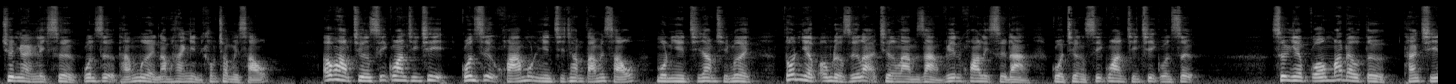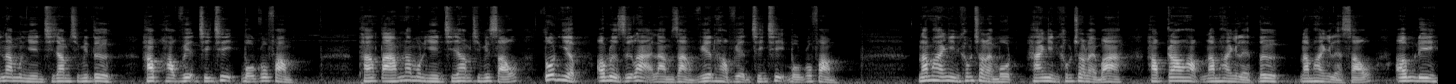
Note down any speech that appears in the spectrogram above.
chuyên ngành lịch sử quân sự tháng 10 năm 2016. Ông học trường sĩ quan chính trị, quân sự khóa 1986-1990. Tốt nghiệp ông được giữ lại trường làm giảng viên khoa lịch sử đảng của trường sĩ quan chính trị quân sự. Sự nghiệp của ông bắt đầu từ tháng 9 năm 1994, học Học viện Chính trị Bộ Quốc phòng. Tháng 8 năm 1996, tốt nghiệp, ông được giữ lại làm giảng viên Học viện Chính trị Bộ Quốc phòng. Năm 2001, 2003, học cao học năm 2004, năm 2006, ông đi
